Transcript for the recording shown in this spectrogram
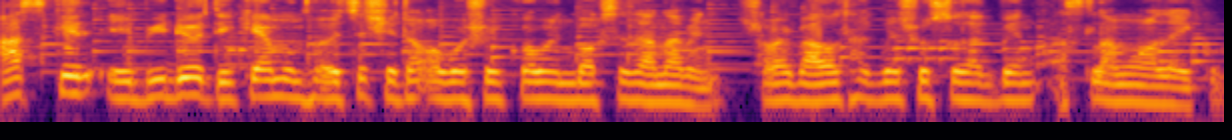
আজকের এই ভিডিওটি কেমন হয়েছে সেটা অবশ্যই কমেন্ট বক্সে জানাবেন। সবাই ভালো থাকবেন, সুস্থ থাকবেন। আসসালামু আলাইকুম।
